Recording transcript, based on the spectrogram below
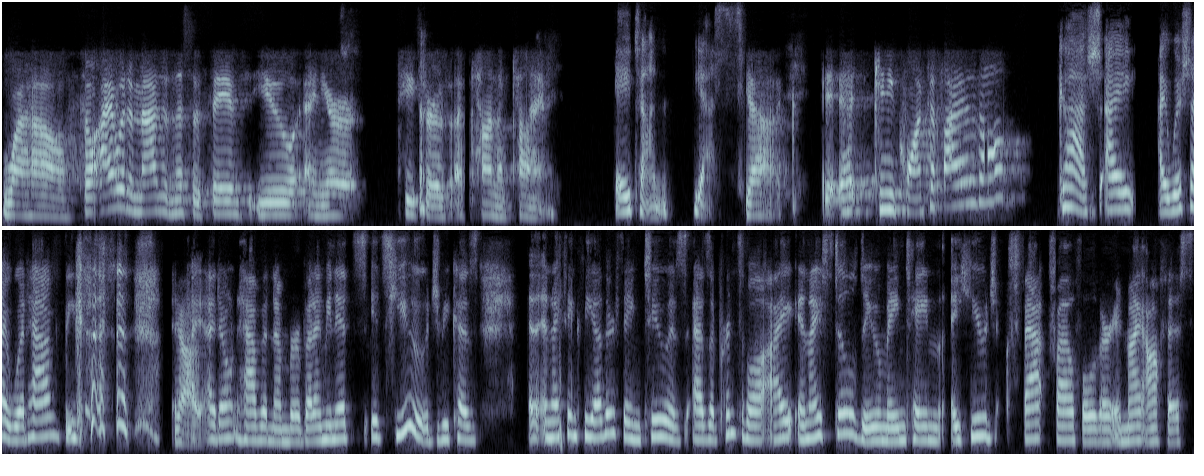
Wow. So I would imagine this has saved you and your teachers a ton of time. A ton, yes. Yeah. It, can you quantify it at all? Gosh, I I wish I would have because yeah. I, I, don't have a number, but I mean it's it's huge because and I think the other thing too is as a principal, I and I still do maintain a huge fat file folder in my office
